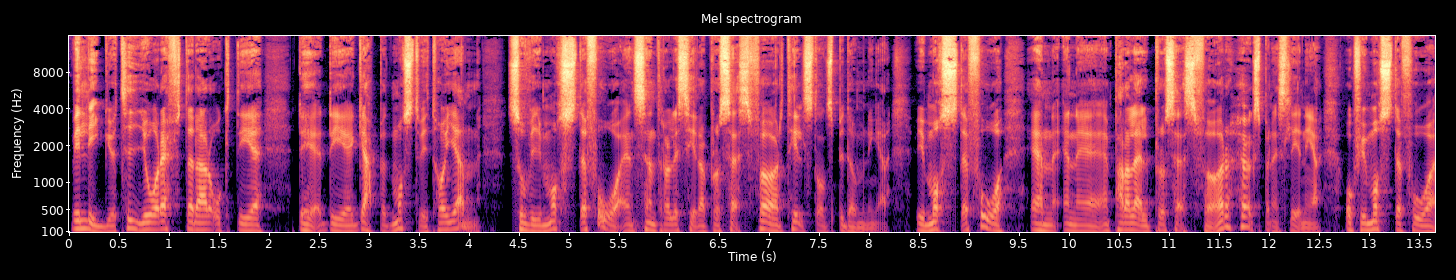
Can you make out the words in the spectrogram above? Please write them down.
Vi ligger ju tio år efter där och det, det, det gapet måste vi ta igen. Så vi måste få en centraliserad process för tillståndsbedömningar. Vi måste få en, en, eh, en parallell process för högspänningsledningar. Och vi måste få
